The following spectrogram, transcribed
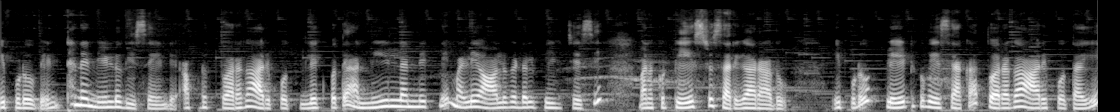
ఇప్పుడు వెంటనే నీళ్ళు తీసేయండి. అప్పుడు త్వరగా ఆరిపోతుంది. లేకపోతే ఆ నీళ్ళన్నిటినీ మళ్ళీ ఆలుగడ్డలు పీల్చేసి మనకు టేస్ట్ సరిగా రాదు. ఇప్పుడు ప్లేట్కు వేశాక త్వరగా ఆరిపోతాయి.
